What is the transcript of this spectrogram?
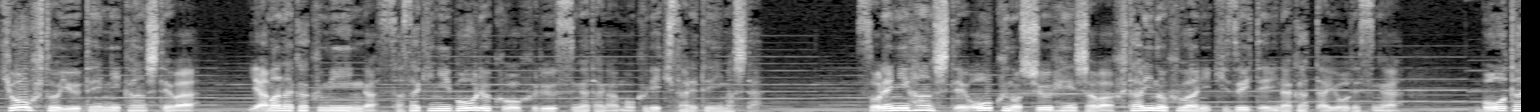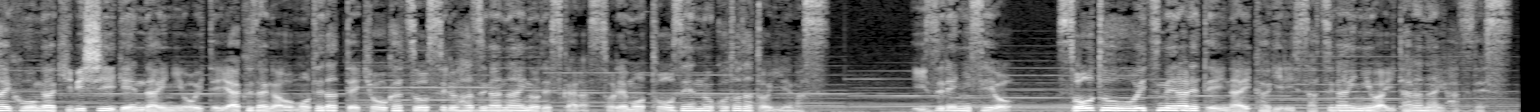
恐怖という点に関しては、山中組員が佐々木に暴力を振るう姿が目撃されていました。それに反して多くの周辺者は2人の不和に気づいていなかったようですが、暴対法が厳しい現代においてヤクザが表立って恐喝をするはずがないのですからそれも当然のことだと言えますいずれにせよ相当追い詰められていない限り殺害には至らないはずです。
